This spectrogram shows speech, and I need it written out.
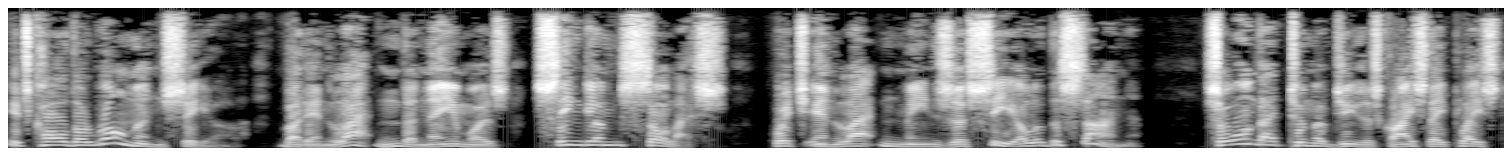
It's called the Roman seal but in Latin the name was Signum Solis, which in Latin means the seal of the sun. So on that tomb of Jesus Christ they placed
